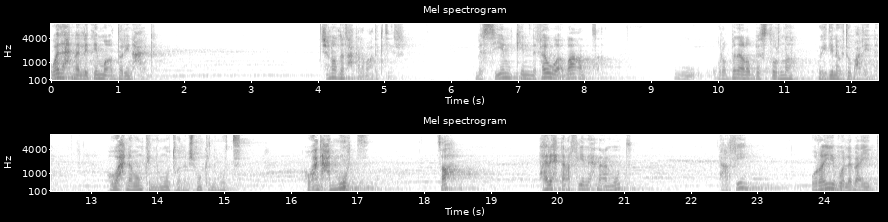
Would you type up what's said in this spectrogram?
ولا إحنا الاتنين مقدرين حاجة. مش هنقعد نضحك على بعض كتير. بس يمكن نفوق بعض وربنا يا رب يسترنا ويهدينا ويتوب علينا. هو إحنا ممكن نموت ولا مش ممكن نموت؟ هو إحنا هنموت صح؟ هل إحنا عارفين ان إحنا هنموت؟ عارفين. قريب ولا بعيد؟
